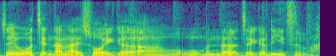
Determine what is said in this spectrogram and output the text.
所以我简单来说一个啊，我我们的这个例子吧。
